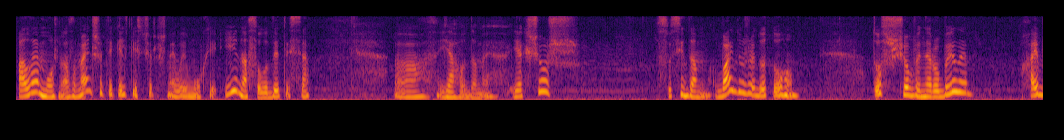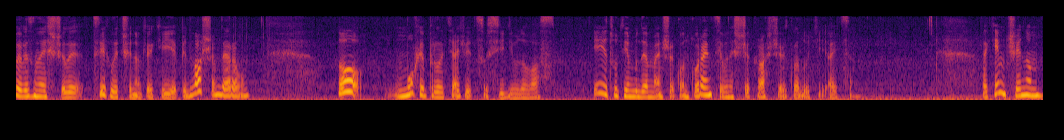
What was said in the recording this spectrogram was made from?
але можна зменшити кількість черешневої мухи і насолодитися е, ягодами. Якщо ж сусідам байдуже до того, то що б ви не робили, хай би ви знищили цих личинок, які є під вашим деревом, то мухи прилетять від сусідів до вас. І тут їм буде менше конкуренції, вони ще краще відкладуть яйця. Таким чином,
